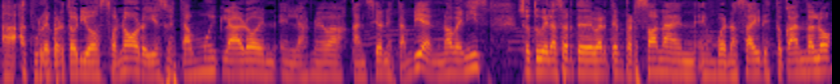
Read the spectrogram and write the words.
a, a tu repertorio sonoro y eso está muy claro en, en las nuevas canciones también, ¿no? Venís, yo tuve la suerte de verte en persona en, en Buenos Aires tocándolo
